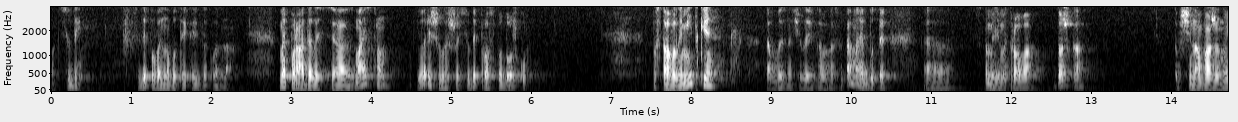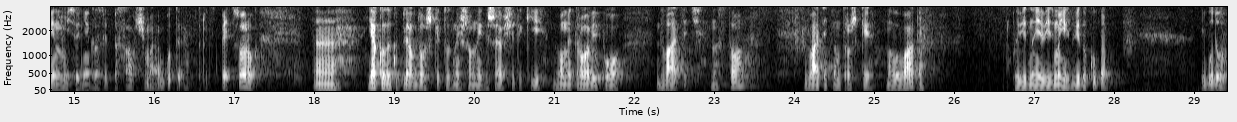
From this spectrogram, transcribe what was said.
От сюди. Сюди повинна бути якась закладна. Ми порадилися з майстром і вирішили, що сюди просто дошку. Поставили мітки, там визначили, яка висота має бути. 100 мм дошка Товщина бажано, він мені сьогодні якраз відписав, що має бути 35-40. Е, я коли купляв дошки, то знайшов найдешевші такі двометрові по 20 на 100. 20 нам трошки малувато. Відповідно, я візьму їх дві докупи і буду,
